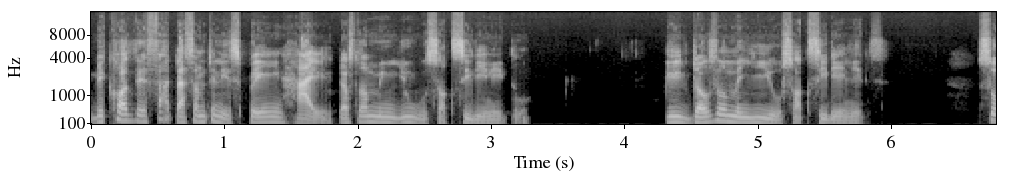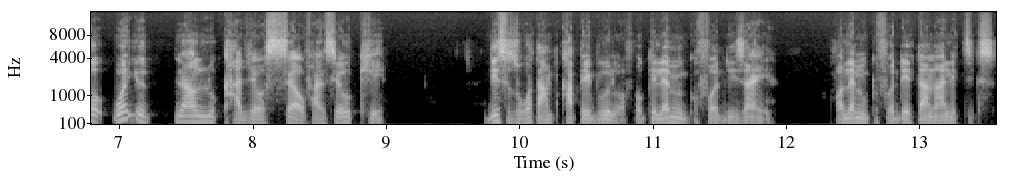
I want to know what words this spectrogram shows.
Because the fact that something is paying high does not mean you will succeed in it. Though. it doesn't mean you will succeed in it. So when you now look at yourself and say, okay, this is what I'm capable of. Okay, let me go for design, or let me go for data analytics,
